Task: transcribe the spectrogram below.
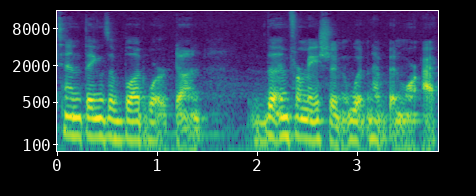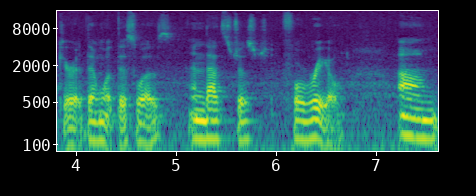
10 things of blood work done, the information wouldn't have been more accurate than what this was. And that's just for real. Um,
